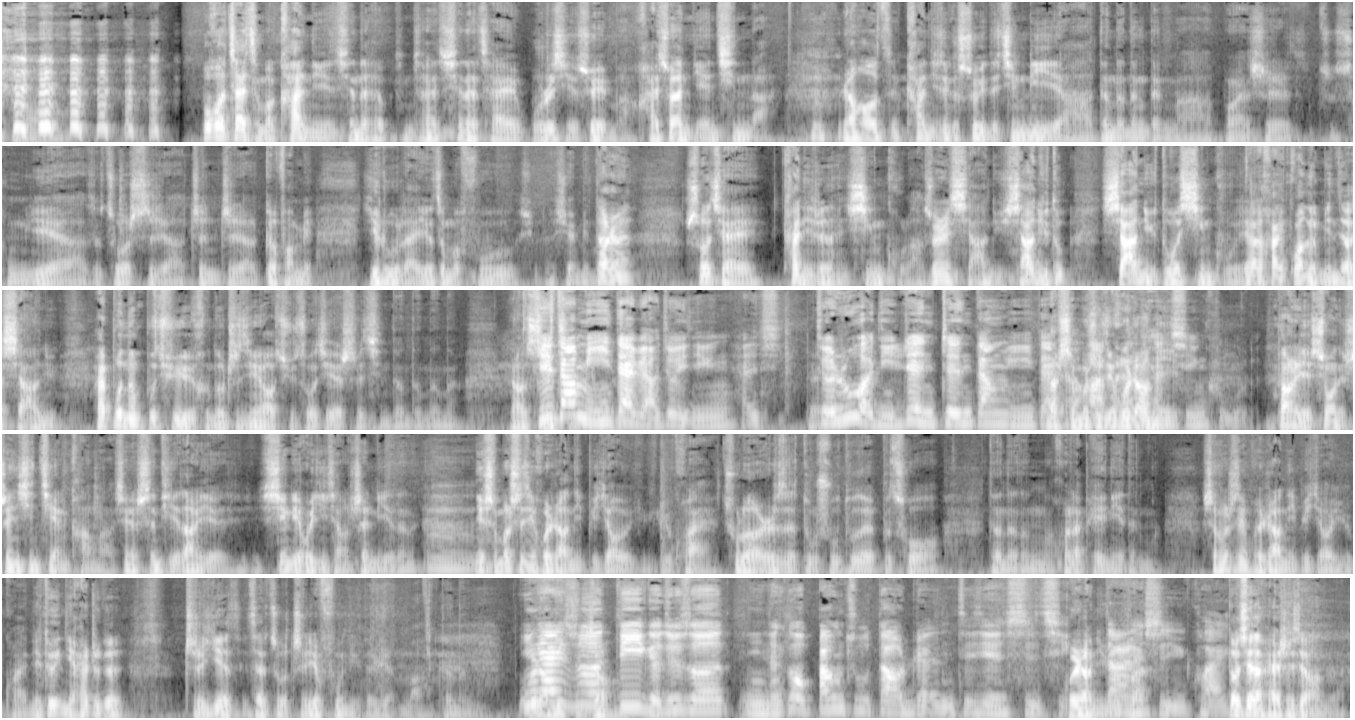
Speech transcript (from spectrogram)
哦、不过再怎么看你现在，你看现在才五十几岁嘛，还算年轻的。然后看你这个所有的经历啊，等等等等啊，不管是从业啊、做事啊、政治啊各方面，一路来又这么服务选民。当然说起来，看你真的很辛苦了。虽然侠女，侠女多侠女多辛苦，然后还冠个名叫侠女，还不能不去很多之间要去做这些事情，等等等等。然后其实当民意代表就已经很就如果你认真当民意代表，那什么事情会让你很辛苦？当然也希望你身心健康了。现在身体当然也心理会影响生理的。嗯，你什么事情会让你比较愉快？除了儿子读书读的也不错，等等等等，回来陪你等等，什么事情会让你比较愉快？你对你还是个职业在做职业妇女的人嘛？等等，应该说第一个就是说你能够帮助到人这件事情会让你愉快，当然是愉快。到现在还是这样子。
